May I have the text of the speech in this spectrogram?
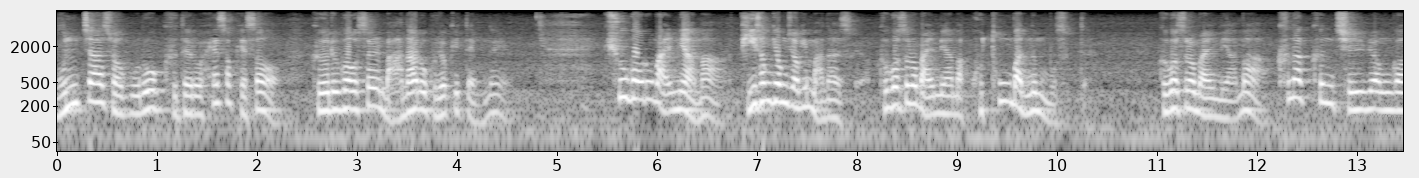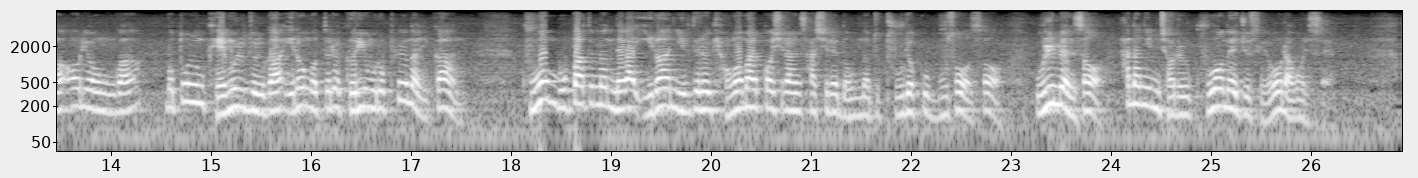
문자적으로 그대로 해석해서 그것을 만화로 그렸기 때문에 휴거로 말미암아 비성경적인 만화였어요. 그것으로 말미암아 고통받는 모습들, 그것으로 말미암아 크나큰 질병과 어려움과 뭐 또는 괴물들과 이런 것들을 그림으로 표현하니까 구원 못 받으면 내가 이러한 일들을 경험할 것이라는 사실에 너무나도 두렵고 무서워서 울면서 하나님 저를 구원해 주세요라고 했어요.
